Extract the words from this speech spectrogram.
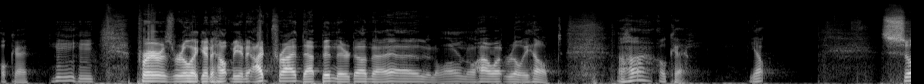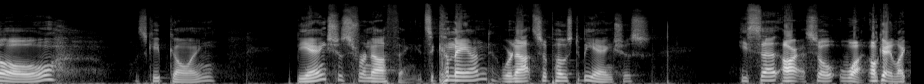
okay. Mm-hmm. Prayer is really going to help me. And I've tried that, been there, done that. I don't know how it really helped. Uh huh. Okay. Yep. So let's keep going. Be anxious for nothing. It's a command. We're not supposed to be anxious. He said, all right, so what? Okay, like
